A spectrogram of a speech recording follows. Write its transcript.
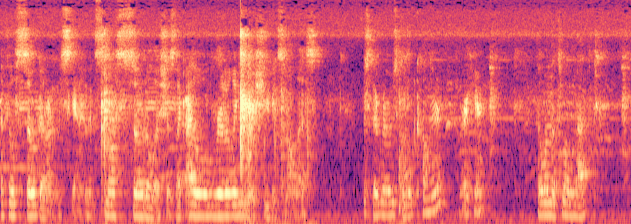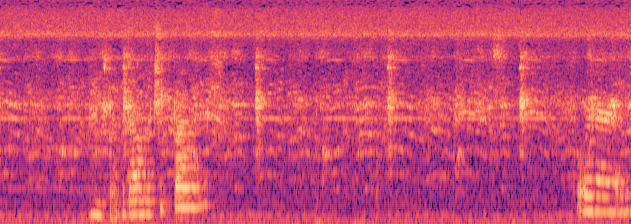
it feels so good on the skin and it smells so delicious. Like I really wish you could smell this. It's the rose gold color right here. The one that's well left. I'm just gonna put that on the cheekbones. forehead.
